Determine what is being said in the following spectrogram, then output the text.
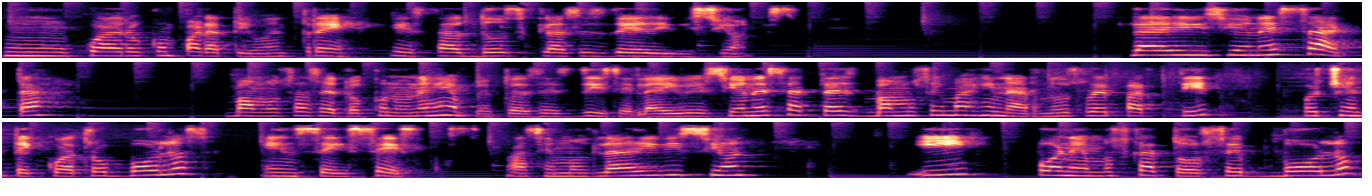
un cuadro comparativo entre estas dos clases de divisiones. La división exacta, vamos a hacerlo con un ejemplo. Entonces dice, la división exacta es, vamos a imaginarnos repartir 84 bolos en 6 cestas. Hacemos la división y ponemos 14 bolos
